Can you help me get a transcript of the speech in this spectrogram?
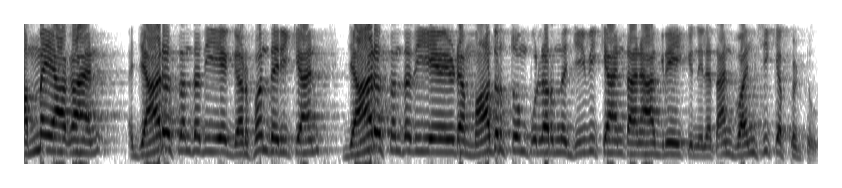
അമ്മയാകാൻ ജാരസന്തതിയെ ഗർഭം ധരിക്കാൻ ജാരസന്തതിയുടെ മാതൃത്വം പുലർന്ന് ജീവിക്കാൻ താൻ ആഗ്രഹിക്കുന്നില്ല. താൻ വഞ്ചിക്കപ്പെട്ടു.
